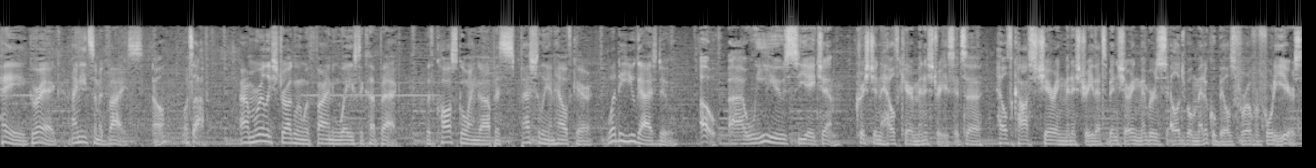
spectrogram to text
Hey, Greg, I need some advice. Oh, what's up? I'm really struggling with finding ways to cut back. With costs going up, especially in healthcare, what do you guys do? Oh, uh, we use CHM, Christian Healthcare Ministries. It's a health cost sharing ministry that's been sharing members' eligible medical bills for over 40 years.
